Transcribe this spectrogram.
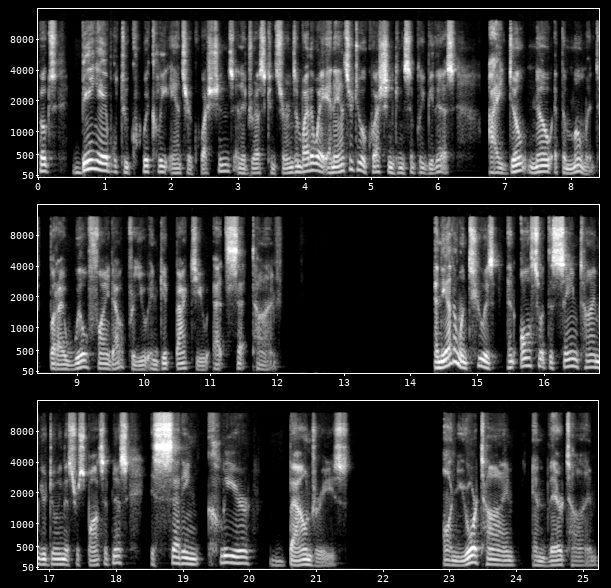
Folks, being able to quickly answer questions and address concerns. And by the way, an answer to a question can simply be this I don't know at the moment, but I will find out for you and get back to you at set time. And the other one, too, is, and also at the same time you're doing this responsiveness, is setting clear boundaries on your time and their time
